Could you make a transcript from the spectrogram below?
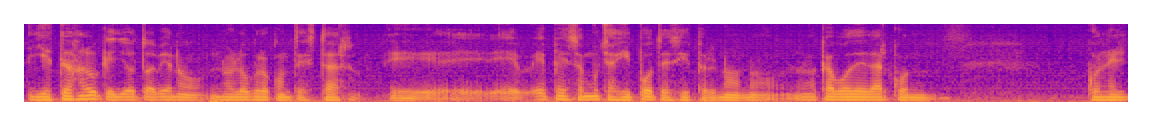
y esto es algo que yo todavía no, no logro contestar. Eh, he, pensado muchas hipótesis, pero no, no, no acabo de dar con, con, el,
